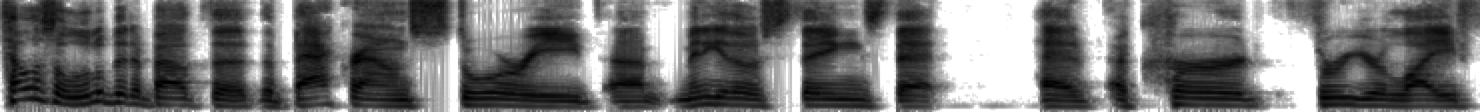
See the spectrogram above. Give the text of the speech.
tell us a little bit about the, the background story, um, many of those things that had occurred through your life,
